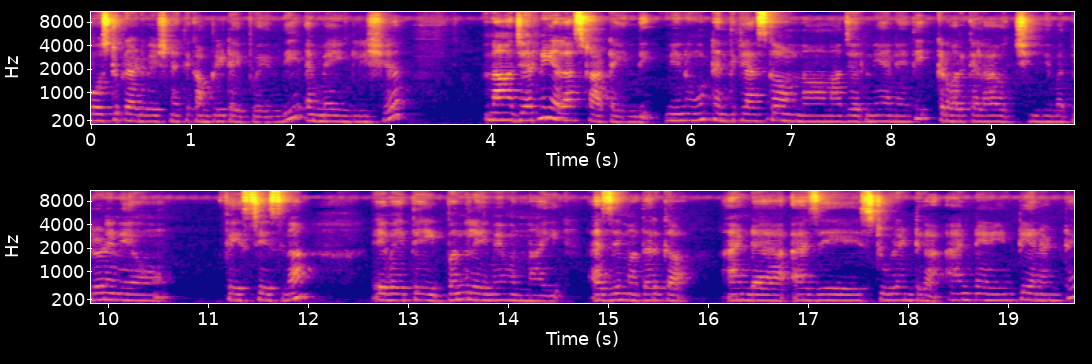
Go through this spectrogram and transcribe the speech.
పోస్ట్ గ్రాడ్యుయేషన్ అయితే కంప్లీట్ అయిపోయింది ఎంఏ ఇంగ్లీష్ నా జర్నీ ఎలా స్టార్ట్ అయింది? నేను టెన్త్ క్లాస్గా ఉన్న నా జర్నీ అనేది ఇక్కడ వరకు ఎలా వచ్చింది? మధ్యలో నేను ఫేస్ చేసిన ఏవైతే ఇబ్బందులు ఏమేమి ఉన్నాయి? యాజ్ ఏ మదర్గా అండ్ యాజ్ ఏ స్టూడెంట్గా అండ్ నేను ఏంటి అని అంటే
